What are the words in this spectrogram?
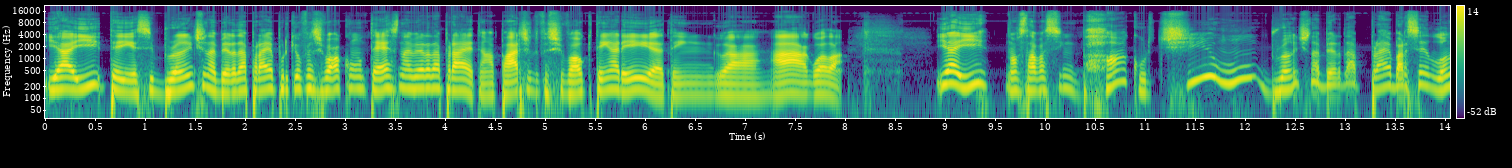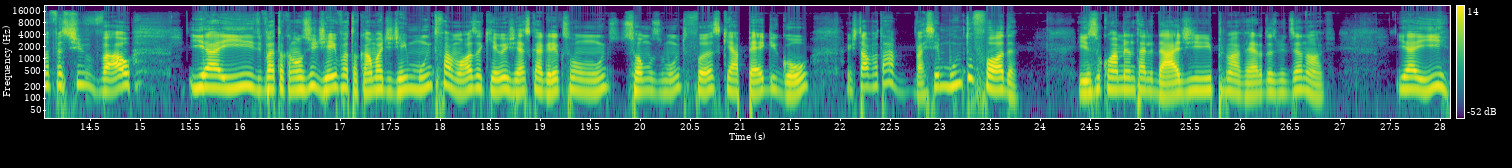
E aí tem esse brunch na beira da praia, porque o festival acontece na beira da praia. Tem uma parte do festival que tem areia, tem a, a água lá. E aí, nós tava assim, "Bah, curti um brunch na beira da praia, Barcelona, festival. E aí vai tocar uns DJ, vai tocar uma DJ muito famosa que eu e Jéssica Greco somos muito, somos muito fãs, que é a Peg Go. A gente tava, tá, vai ser muito foda. Isso com a mentalidade Primavera 2019. E aí,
